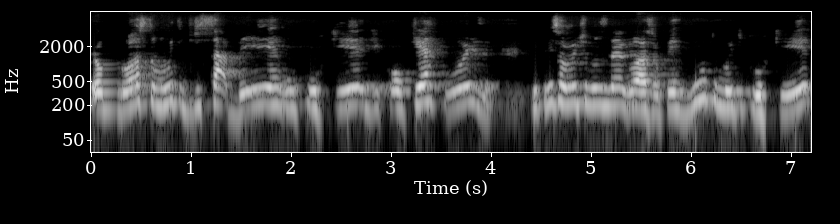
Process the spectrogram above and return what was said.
Eu gosto muito de saber o porquê de qualquer coisa, e principalmente nos negócios. Eu pergunto muito porquê,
